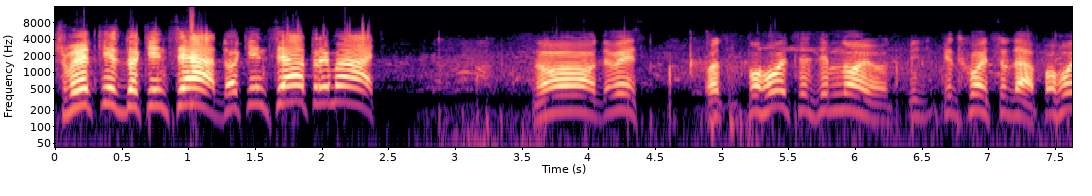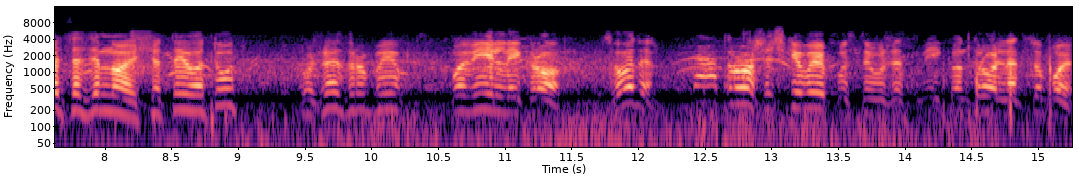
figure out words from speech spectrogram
швидкість до кінця, до кінця тримать. Ну, дивись, от погодься зі мною, підходь сюди, погодься зі мною, що ти отут вже зробив повільний крок. Згоден? Трошечки випустив уже свій контроль над собою.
